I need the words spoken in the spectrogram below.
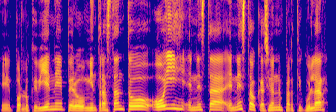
eh, por lo que viene, pero mientras tanto, hoy en esta, en esta ocasión en particular,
